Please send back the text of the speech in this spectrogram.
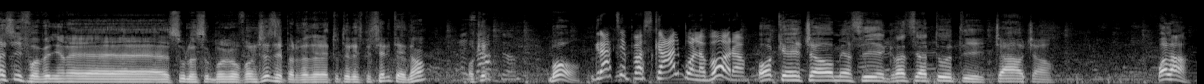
Eh sì, può venire sul, sul borgo francese per vedere tutte le specialità, no? Ok? Buon. Grazie Pascal, buon lavoro. Ok, ciao, merci, grazie a tutti. Ciao, ciao. Voilà.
